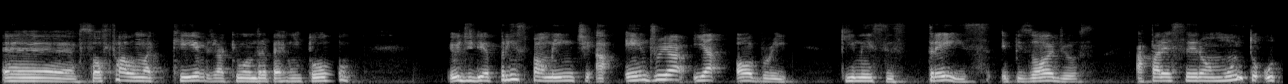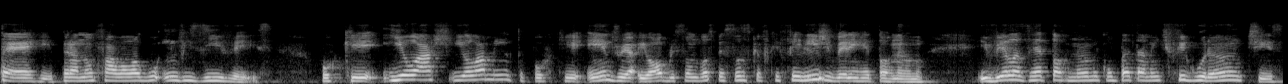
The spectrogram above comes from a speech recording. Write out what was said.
É, só falando aqui, já que o André perguntou, eu diria principalmente a Andrea e a Aubrey, que nesses três episódios apareceram muito UTR, para não falar logo invisíveis. Porque, e eu acho, e eu lamento, porque Andrea e Aubrey são duas pessoas que eu fiquei feliz de verem retornando. E vê-las retornando completamente figurantes.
